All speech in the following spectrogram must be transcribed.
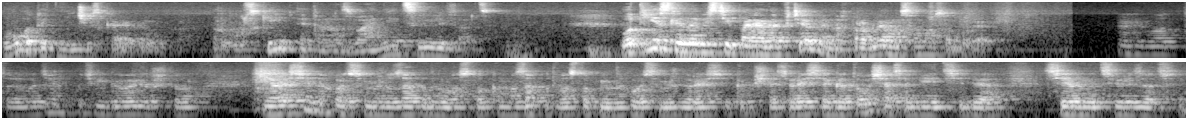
вот этническая группа. Русский – это название цивилизации. Вот если навести порядок в терминах, проблема сама собой. Вот э, Владимир Путин говорил, что не Россия находится между Западом и Востоком, а Запад и Восток не находится между Россией. Как вы считаете, Россия готова сейчас объявить себя северной цивилизацией?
